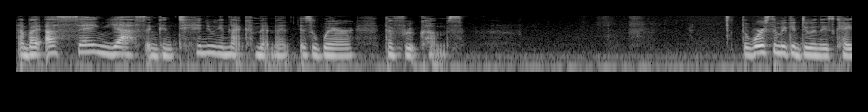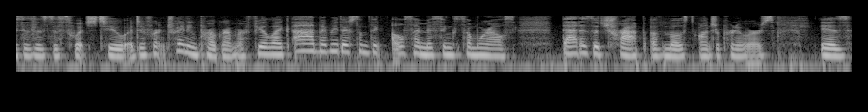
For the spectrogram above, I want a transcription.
And by us saying yes and continuing in that commitment is where the fruit comes. The worst thing we can do in these cases is to switch to a different training program or feel like, ah, maybe there's something else I'm missing somewhere else. That is a trap of most entrepreneurs is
